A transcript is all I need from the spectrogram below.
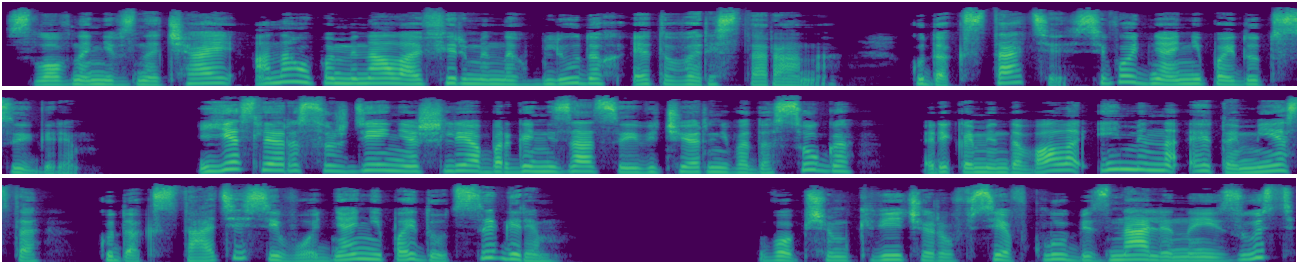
словно невзначай, она упоминала о фирменных блюдах этого ресторана, куда, кстати, сегодня они пойдут с Игорем. Если рассуждения шли об организации вечернего досуга, рекомендовала именно это место, куда, кстати, сегодня они пойдут с Игорем. В общем, к вечеру все в клубе знали наизусть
